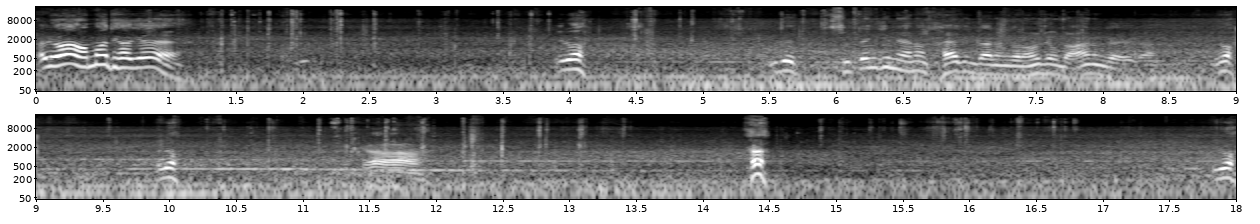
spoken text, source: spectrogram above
빨리 와, 엄마한테 가게. 이리 와. 이제 술 땡기면은 가야 된다는 건 어느 정도 아는 거야, 얘가. 이리 와. 빨리 와. 야. 이리 와.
